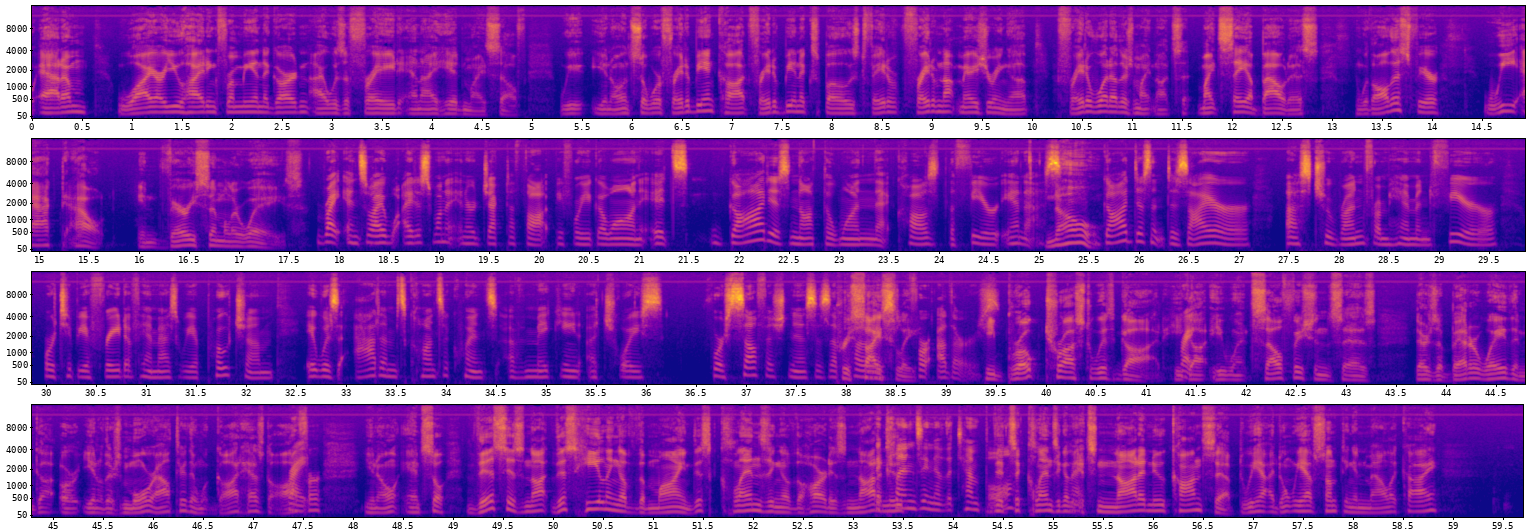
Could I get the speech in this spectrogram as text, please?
Adam, why are you hiding from me in the garden? I was afraid and I hid myself. We, you know, and so we're afraid of being caught, afraid of being exposed, afraid of, afraid of not measuring up, afraid of what others might not say, might say about us. And with all this fear, we act out in very similar ways. Right. And so I, I just want to interject a thought before you go on. It's God is not the one that caused the fear in us. No. God doesn't desire us to run from him in fear or to be afraid of him as we approach him. It was Adam's consequence of making a choice for selfishness as opposed Precisely. for others. He broke trust with God. He Right. got he went selfish and says there's a better way than God or you know there's more out there than what God has to offer, Right. you know. And so this is not this healing of the mind, this cleansing of the heart is not the a new cleansing of the temple. it's a cleansing of Right. it's not a new concept. We ha- don't we have something in Malachi?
